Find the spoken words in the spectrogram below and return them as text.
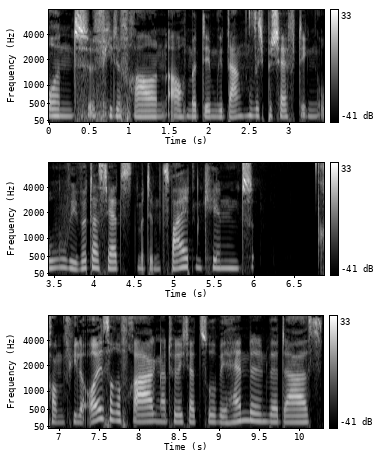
und viele Frauen auch mit dem Gedanken sich beschäftigen, uh, wie wird das jetzt mit dem zweiten Kind? Kommen viele äußere Fragen natürlich dazu, wie handeln wir das?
